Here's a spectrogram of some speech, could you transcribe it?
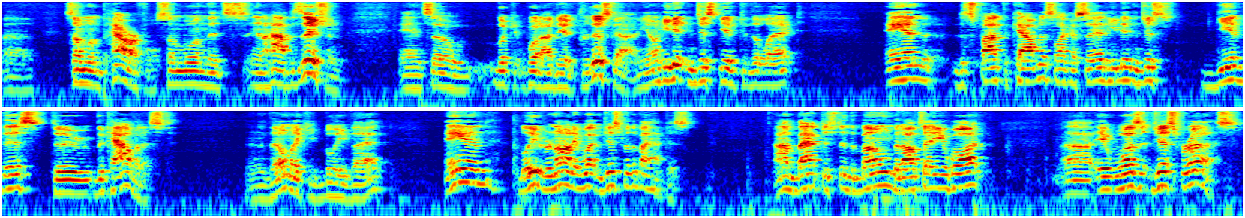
uh, someone powerful, someone that's in a high position. And so, look at what I did for this guy. You know, he didn't just give to the elect. And despite the Calvinists, like I said, he didn't just give this to the Calvinist. And they'll make you believe that. And believe it or not, it wasn't just for the Baptist. I'm Baptist to the bone, but I'll tell you what, uh, it wasn't just for us.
